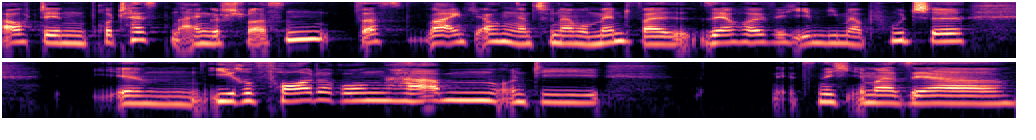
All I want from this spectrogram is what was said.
auch den Protesten angeschlossen. Das war eigentlich auch ein ganz schöner Moment, weil sehr häufig eben die Mapuche ähm, ihre Forderungen haben und die jetzt nicht immer sehr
